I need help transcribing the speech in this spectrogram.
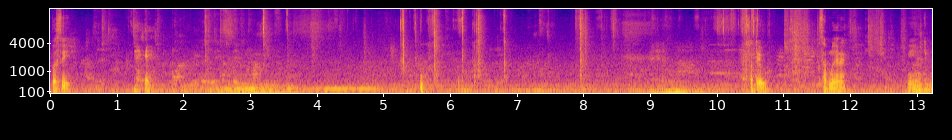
เปิดสี่โอเคสติลสับมือหน่อยมีกี่ใบ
